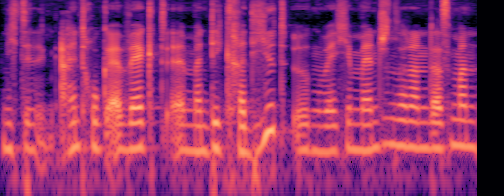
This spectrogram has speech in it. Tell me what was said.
nicht den Eindruck erweckt, äh, man degradiert irgendwelche Menschen, sondern dass man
